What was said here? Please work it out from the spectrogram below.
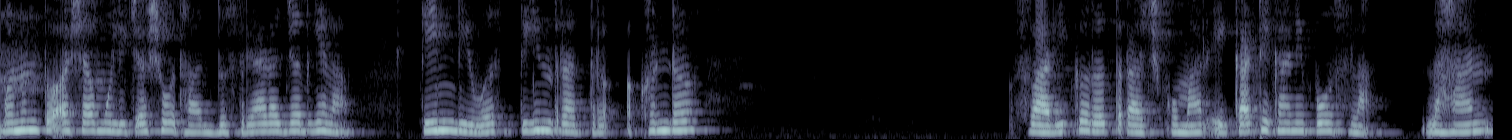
म्हणून तो अशा मुलीच्या शोधात दुसऱ्या राज्यात गेला. तीन दिवस तीन रात्र अखंड स्वारी करत राजकुमार एका ठिकाणी पोहोचला. लहान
